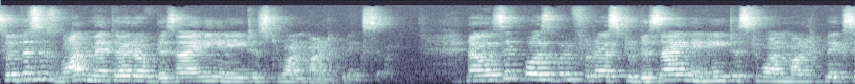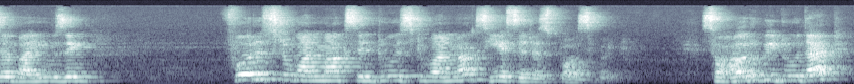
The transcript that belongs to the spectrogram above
so this is one method of designing an 8 is to 1 multiplexer. Now is it possible for us to design an 8 is to 1 multiplexer by using 4 is to 1 mux and 2 is to 1 mux? Yes, it is possible. So how do we do that?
